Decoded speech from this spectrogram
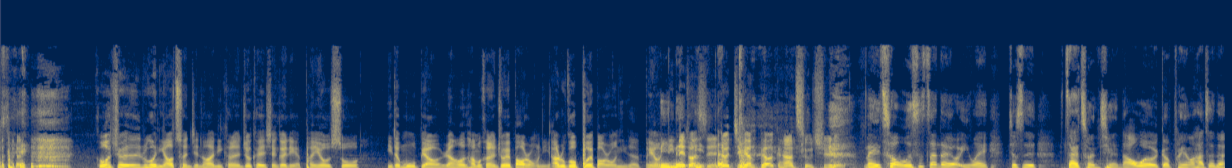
费。我觉得，如果你要存钱的话，你可能就可以先跟你的朋友说你的目标，然后他们可能就会包容你啊。如果不会包容你的朋友，你那段时间就尽量不要跟他出去了。没错，我是真的有，因为就是在存钱，然后我有一个朋友，他真的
